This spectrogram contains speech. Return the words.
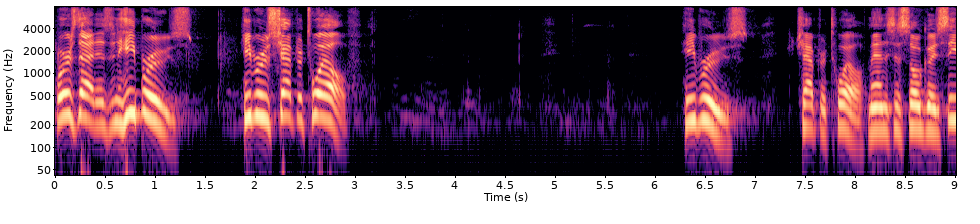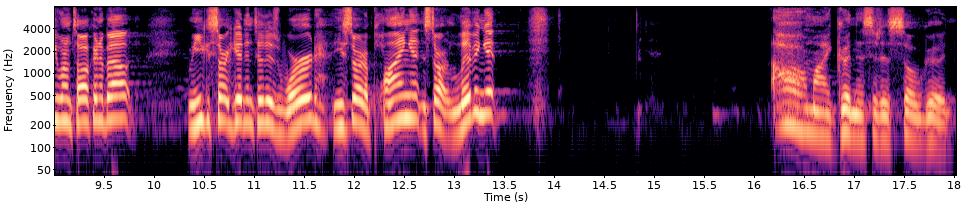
Where's that? Is in Hebrews. Hebrews chapter 12. Hebrews chapter 12. Man, this is so good. See what I'm talking about? When you can start getting into this word, you start applying it and start living it, Oh my goodness, it is so good.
